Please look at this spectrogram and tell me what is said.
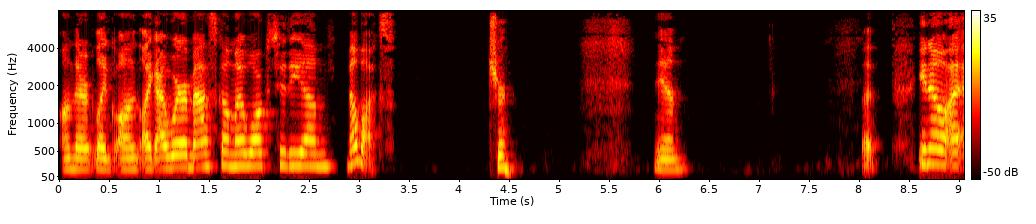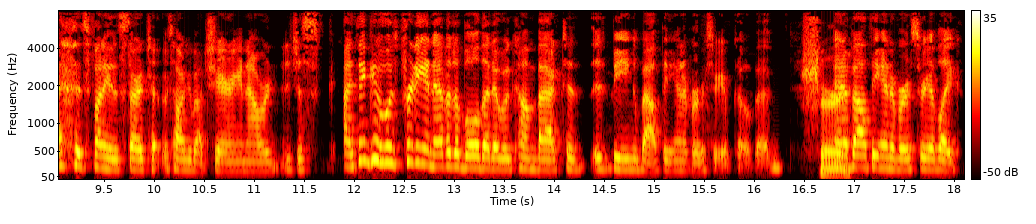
on their like on like I wear a mask on my walk to the um mailbox. sure. Yeah. But you know, I, it's funny to start t- talking about sharing an hour. It just, I think it was pretty inevitable that it would come back to it being about the anniversary of COVID. Sure. and about the anniversary of like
